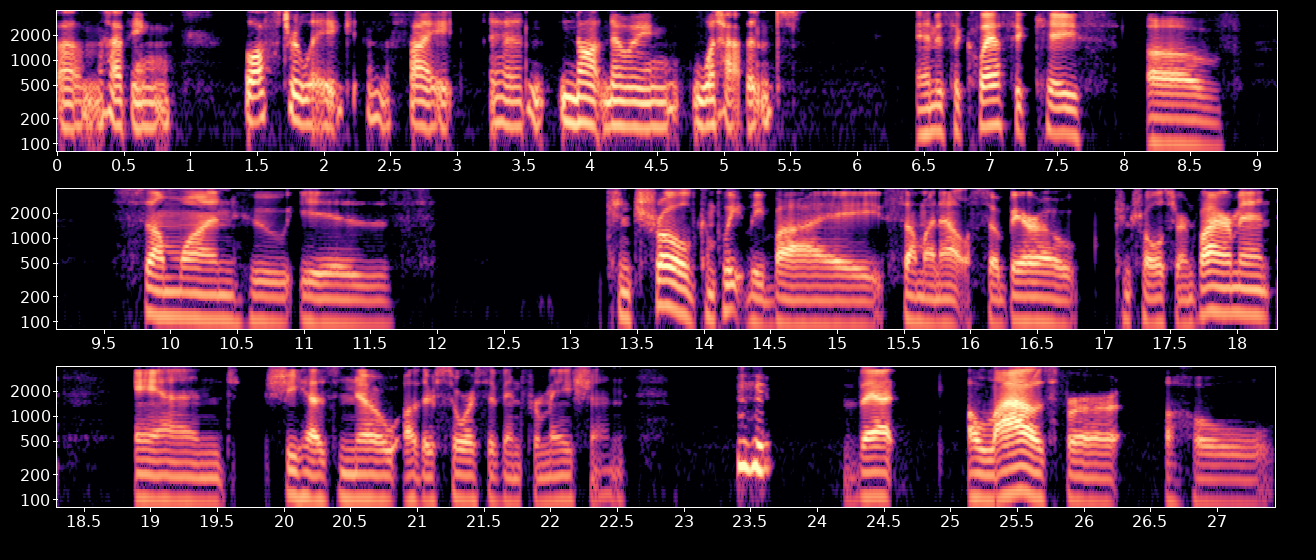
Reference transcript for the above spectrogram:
um, having lost her leg in the fight and not knowing what happened. And it's a classic case of someone who is controlled completely by someone else. So Bero controls her environment and she has no other source of information. Mm-hmm. That allows for a whole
